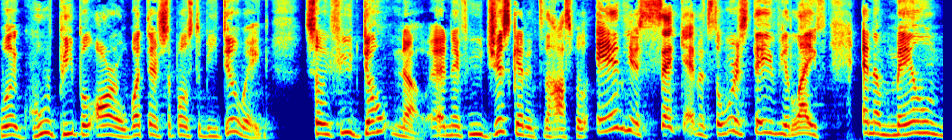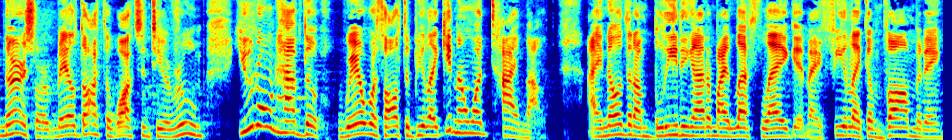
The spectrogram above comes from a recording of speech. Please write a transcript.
like who people are and what they're supposed to be doing. So if you don't know, and if you just get into the hospital and you're sick and it's the worst day of your life, and a male nurse or a male doctor walks into your room, you don't have the wherewithal to be like, you know what, time out. I know that I'm bleeding out of my left leg and I feel like I'm vomiting,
